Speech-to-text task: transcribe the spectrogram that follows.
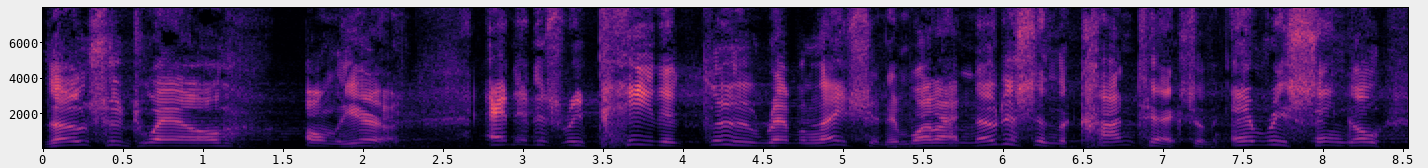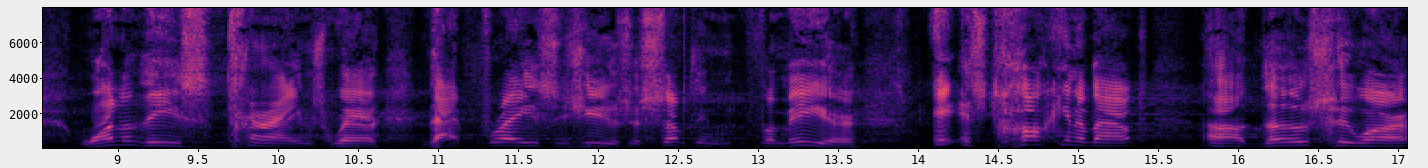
those who dwell on the earth. And it is repeated through Revelation. And what I notice in the context of every single one of these times where that phrase is used or something familiar, it's talking about uh, those who are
